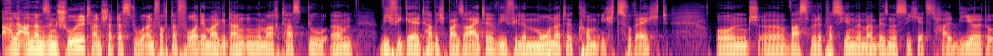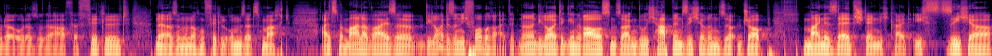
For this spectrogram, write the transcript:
Alle anderen sind schuld, anstatt dass du einfach davor dir mal Gedanken gemacht hast, du, ähm, wie viel Geld habe ich beiseite, wie viele Monate komme ich zurecht und äh, was würde passieren, wenn mein Business sich jetzt halbiert oder, oder sogar verviertelt, ne, also nur noch einen Viertelumsatz macht als normalerweise. Die Leute sind nicht vorbereitet. Ne? Die Leute gehen raus und sagen, du, ich habe einen sicheren Job, meine Selbstständigkeit ist sicher,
